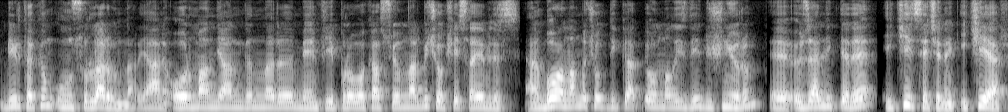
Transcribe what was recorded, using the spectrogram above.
bir takım unsurlar bunlar. Yani orman yangınları, menfi provokasyonlar birçok şey sayabiliriz. Yani bu anlamda çok dikkatli olmalıyız diye düşünüyorum. Ee, özellikle de iki seçenek, iki yer.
